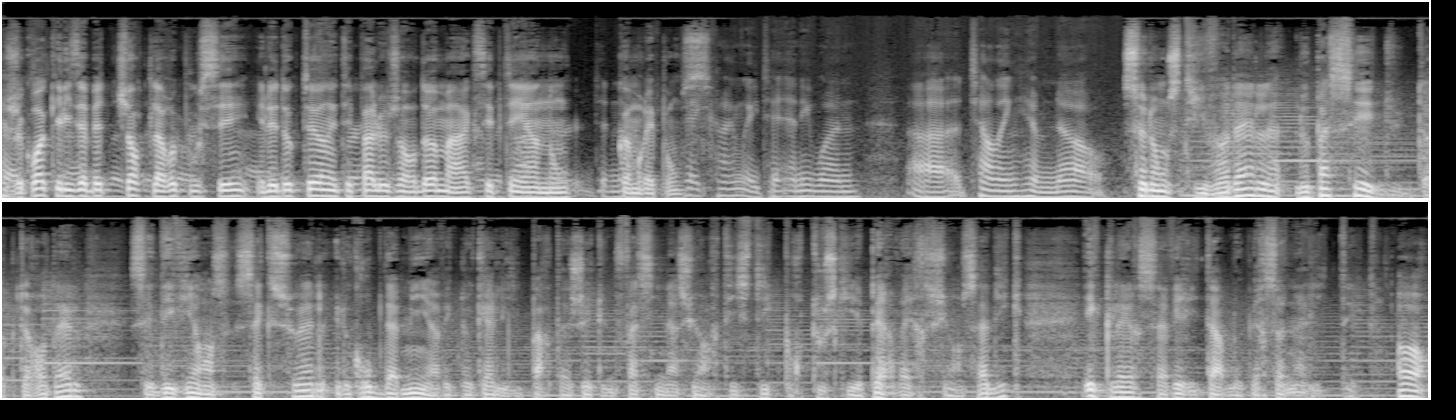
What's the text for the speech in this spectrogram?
Je crois qu'Elizabeth Short l'a repoussé et le docteur n'était pas le genre d'homme à accepter un non comme réponse. Uh, Selon Steve Odell, le passé du docteur Odell, ses déviances sexuelles et le groupe d'amis avec lequel il partageait une fascination artistique pour tout ce qui est perversion sadique éclairent sa véritable personnalité. Or,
